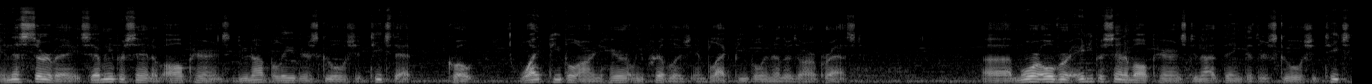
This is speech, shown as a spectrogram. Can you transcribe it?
In this survey, 70% of all parents do not believe their school should teach that, quote, white people are inherently privileged and black people and others are oppressed. Uh, moreover, 80% of all parents do not think that their school should teach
